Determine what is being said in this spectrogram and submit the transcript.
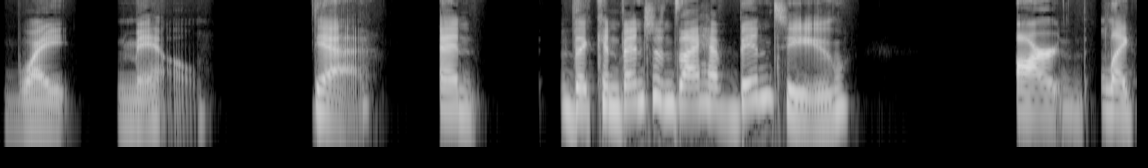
white male. Yeah. And the conventions I have been to are like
